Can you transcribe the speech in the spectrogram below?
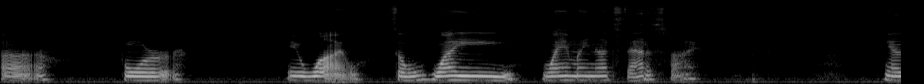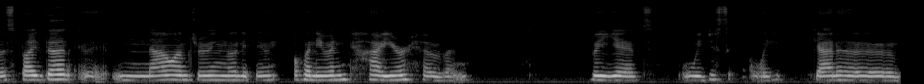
uh, for a while. So why why am I not satisfied? Yeah, despite that, uh, now I'm dreaming of an even higher heaven. But yet, we just we gotta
